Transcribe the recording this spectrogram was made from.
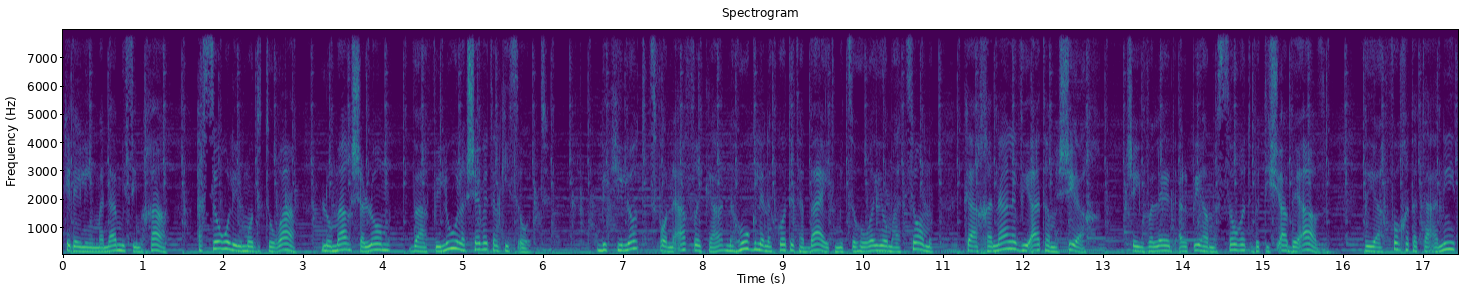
כדי להימנע משמחה, אסור הוא ללמוד תורה, לומר שלום ואפילו לשבת על כיסאות. בקהילות צפון אפריקה נהוג לנקות את הבית מצהרי יום הצום כהכנה לביאת המשיח, שייוולד על פי המסורת בתשעה באב, ויהפוך את התענית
